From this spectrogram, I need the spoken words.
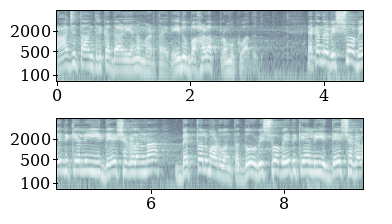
ರಾಜತಾಂತ್ರಿಕ ದಾಳಿಯನ್ನು ಮಾಡ್ತಾ ಇದೆ. ಇದು ಬಹಳ ಪ್ರಮುಖವಾದದ್ದು. ಯಾಕಂದರೆ ವಿಶ್ವ ವೇದಿಕೆಯಲ್ಲಿ ಈ ದೇಶಗಳನ್ನು ಬೆತ್ತಲು ಮಾಡುವಂಥದ್ದು, ವಿಶ್ವ ವೇದಿಕೆಯಲ್ಲಿ ಈ ದೇಶಗಳ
